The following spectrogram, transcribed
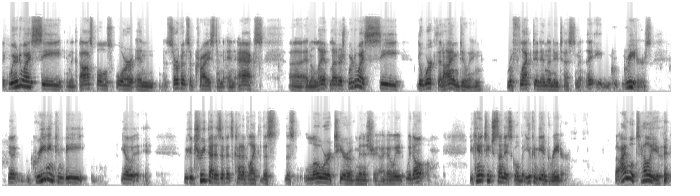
Like where do i see in the gospels or in the servants of christ and, and acts uh, and the letters where do i see the work that i'm doing reflected in the new testament? Uh, greeters. You know greeting can be you know we could treat that as if it's kind of like this this lower tier of ministry. Like we, we don't you can't teach sunday school but you can be a greeter. But i will tell you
